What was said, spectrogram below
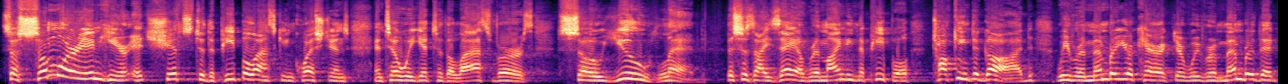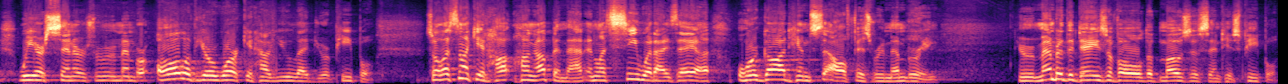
So, somewhere in here, it shifts to the people asking questions until we get to the last verse. So you led. This is Isaiah reminding the people, talking to God, we remember your character, we remember that we are sinners, we remember all of your work and how you led your people. So let's not get hung up in that and let's see what Isaiah or God himself is remembering. You remember the days of old of Moses and his people.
